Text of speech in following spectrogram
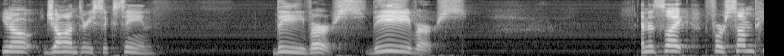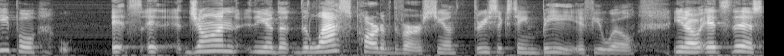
You know, John 3:16, the verse, the verse. And it's like for some people it's it, John, you know, the, the last part of the verse, you know, 316b, if you will. You know, it's this.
